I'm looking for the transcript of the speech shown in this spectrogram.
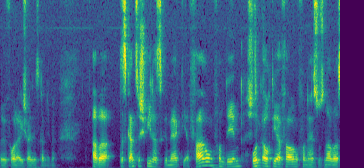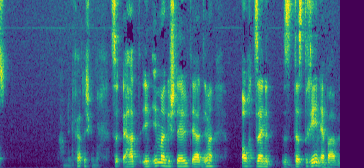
äh, Vorlage, ich weiß jetzt gar nicht mehr. Aber das ganze Spiel hast du gemerkt, die Erfahrung von dem und auch die Erfahrung von Jesus Navas haben den fertig gemacht. So, Er hat ihn immer gestellt, er hat Ja. immer auch seine das Drehen, er war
